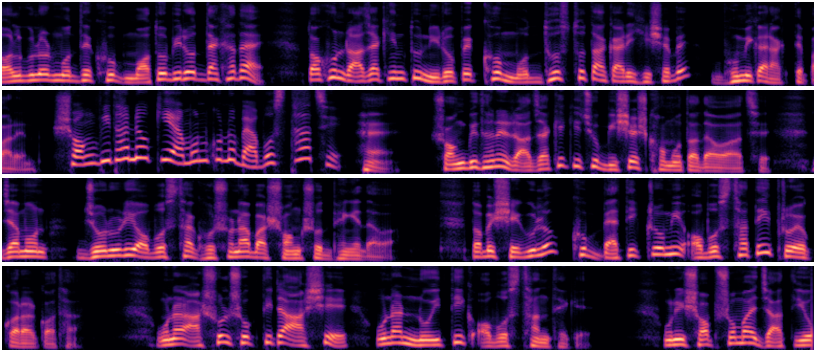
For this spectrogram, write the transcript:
দলগুলোর মধ্যে খুব মতবিরোধ দেখা দেয় তখন রাজা কিন্তু নিরপেক্ষ মধ্যস্থতাকারী হিসেবে ভূমিকা রাখতে পারেন। সংবিধানেও কি এমন কোনো ব্যবস্থা আছে? হ্যাঁ সংবিধানে রাজাকে কিছু বিশেষ ক্ষমতা দেওয়া আছে যেমন জরুরি অবস্থা ঘোষণা বা সংসদ ভেঙে দেওয়া। তবে সেগুলো খুব ব্যতিক্রমী অবস্থাতেই প্রয়োগ করার কথা। ওনার আসল শক্তিটা আসে ওনার নৈতিক অবস্থান থেকে। উনি সবসময় জাতীয়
